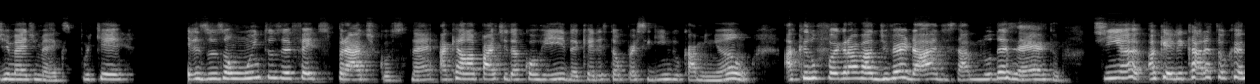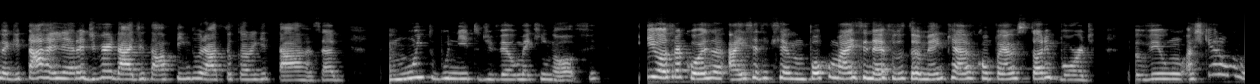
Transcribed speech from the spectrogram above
de Mad Max, porque eles usam muitos efeitos práticos, né? Aquela parte da corrida que eles estão perseguindo o caminhão, aquilo foi gravado de verdade, sabe? No deserto. Tinha aquele cara tocando a guitarra, ele era de verdade, estava pendurado tocando a guitarra, sabe? É muito bonito de ver o making off. E outra coisa, aí você tem que ser um pouco mais cinéfilo também, que é acompanhar o storyboard. Eu vi um, acho que era um,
